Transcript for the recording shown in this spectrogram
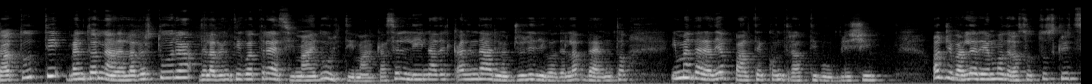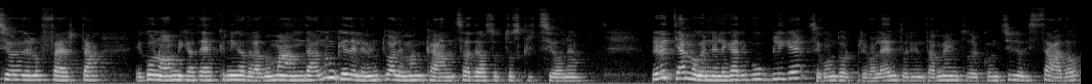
Ciao a tutti, bentornati all'apertura della ventiquattresima ed ultima casellina del calendario giuridico dell'avvento in materia di appalti e contratti pubblici. Oggi parleremo della sottoscrizione dell'offerta economica tecnica della domanda, nonché dell'eventuale mancanza della sottoscrizione. Premettiamo che nelle gare pubbliche, secondo il prevalente orientamento del Consiglio di Stato,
